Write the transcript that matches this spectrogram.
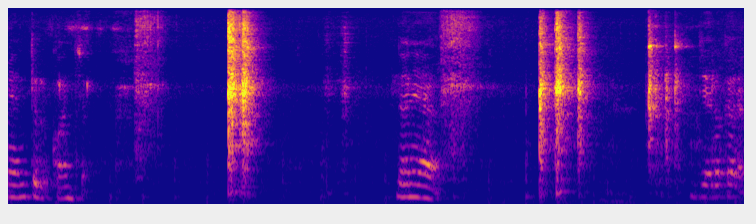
మెంతులు కొంచెం. ధనియాలు. జీలకర్ర.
